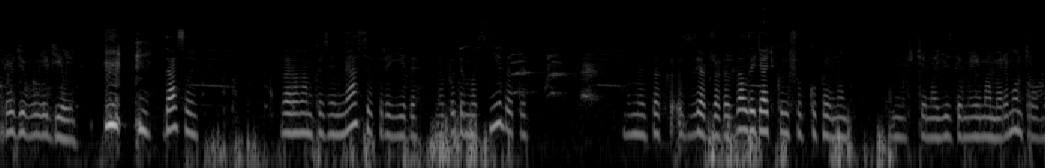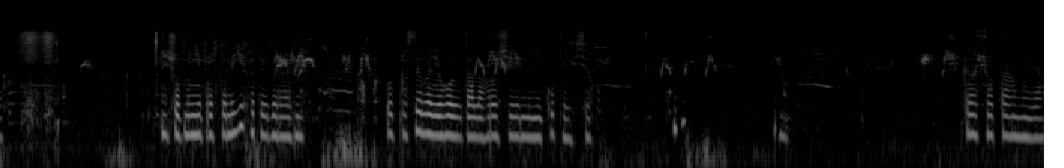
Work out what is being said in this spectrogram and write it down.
вроді було діло. да, Сонь? Зараз нам каже, м'ясо приїде. Ми будемо снідати. Бо ми як заказ дали дядькові, щоб купив нам. Там мужчина їздив моєї мами ремонт робив. І щоб мені просто не їхати в Деражну. Попросила його, віддала гроші, він мені купив і все. Красота моя.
